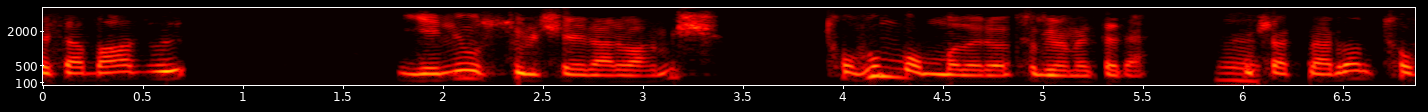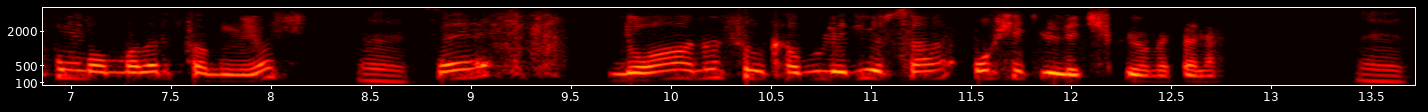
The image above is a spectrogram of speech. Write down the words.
Mesela bazı yeni usul şeyler varmış. Tohum bombaları atılıyor mesela. evet, Uçaklardan tohum bombaları salınıyor evet, ve doğa nasıl kabul ediyorsa o şekilde çıkıyor mesela. evet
